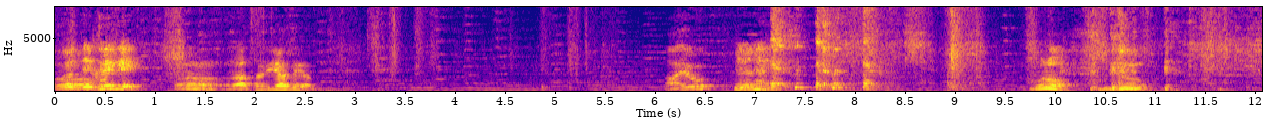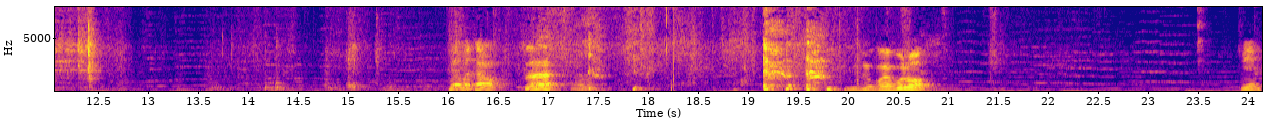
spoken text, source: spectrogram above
હવે દેખાય કે? હા રાતડિયા છે આયુ? બેન. બોલો બીજું? હે બતાવો. હા. બીજું કોઈ બોલો? બેન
